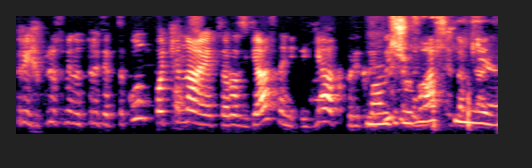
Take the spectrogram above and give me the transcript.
трішки плюс-мінус 30 секунд, починається роз'яснення, як прикріпити вас завдання.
